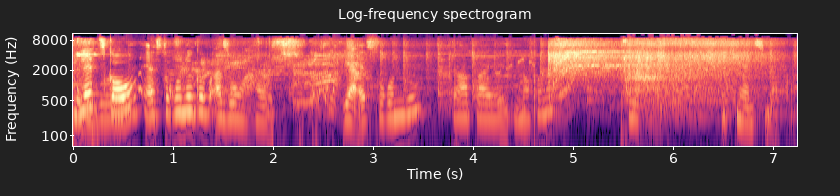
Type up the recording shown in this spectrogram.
wir Let's go. Erste Runde, also halt. Ja, erste Runde. Da bei Knockout. Ich nenne es Knockout.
